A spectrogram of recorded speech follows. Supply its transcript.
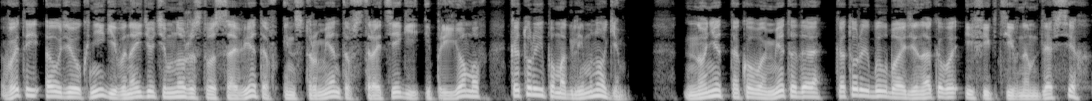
В этой аудиокниге вы найдете множество советов, инструментов, стратегий и приемов, которые помогли многим. Но нет такого метода, который был бы одинаково эффективным для всех.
